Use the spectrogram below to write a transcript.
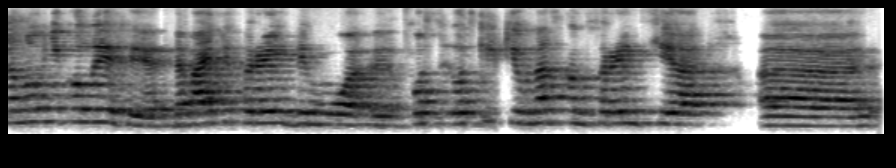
Шановні колеги, давайте перейдемо, е, оскільки у нас конференція е,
